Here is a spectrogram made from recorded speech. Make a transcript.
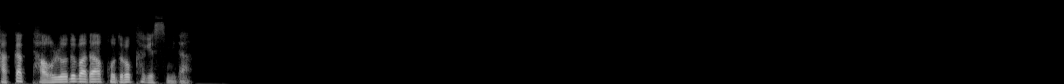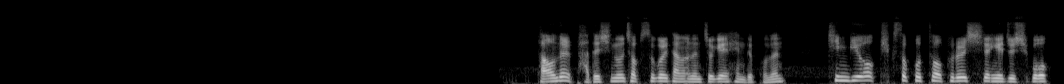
각각 다운로드 받아 보도록 하겠습니다. 다운을 받으신 후 접속을 당하는 쪽의 핸드폰은 TeamViewer QuickSupport 어플을 실행해 주시고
